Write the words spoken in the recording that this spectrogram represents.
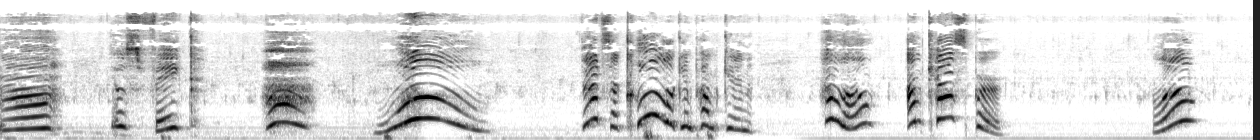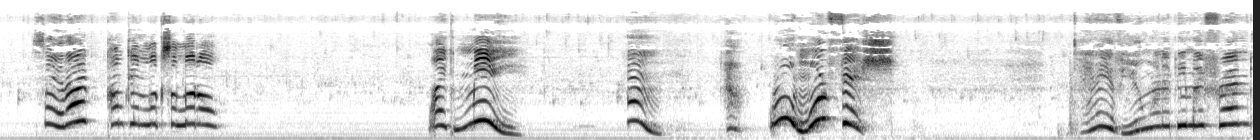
Aw, it was fake. Whoa! That's a cool looking pumpkin. Hello, I'm Casper. Hello? Say, that pumpkin looks a little like me. Hmm. Ooh, more fish. Do any of you want to be my friend?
